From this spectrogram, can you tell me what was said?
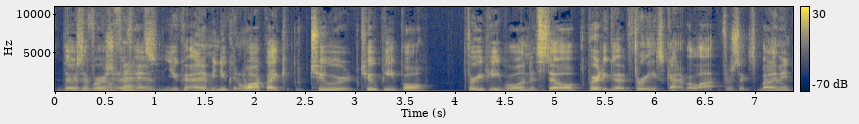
there's a version of him. You can. I mean, you can walk like two or two people, three people, and it's still pretty good. Three is kind of a lot for six, but I mean,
